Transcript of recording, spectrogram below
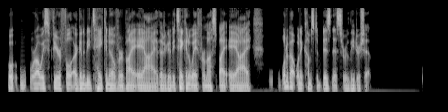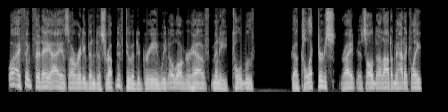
we're always fearful are going to be taken over by AI, that are going to be taken away from us by AI. What about when it comes to business or leadership? Well, I think that AI has already been disruptive to a degree. We no longer have many toll booth uh, collectors, right? It's all done automatically.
